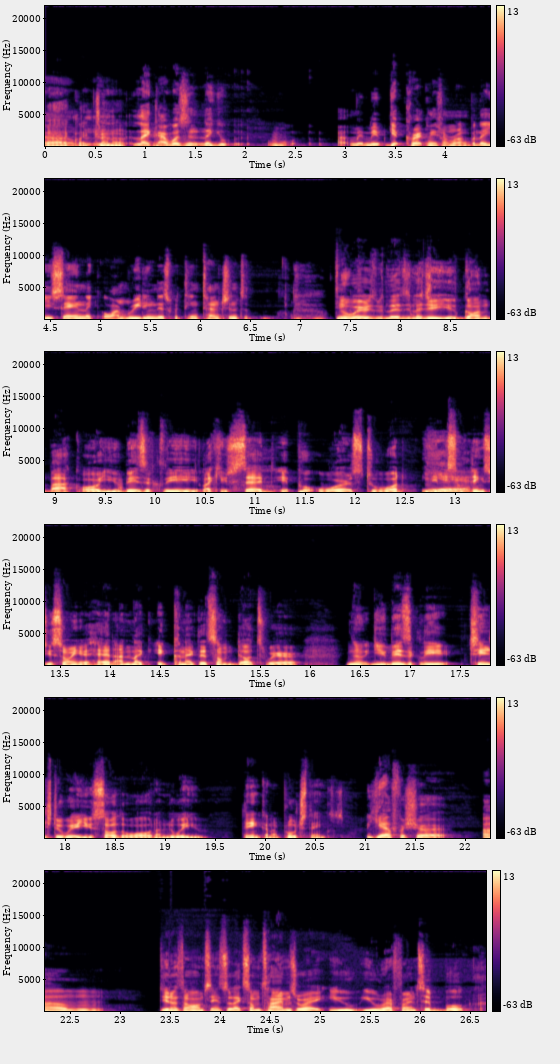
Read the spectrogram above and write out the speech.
back, like trying to, like i wasn't like w- w- uh, may- may- get correct me if i'm wrong but like you saying like oh i'm reading this with the intention to no, whereas legit, legit you've gone back, or you basically, like you said, it put words to what maybe some things you saw in your head, and like it connected some dots where, you know, you basically changed the way you saw the world and the way you think and approach things. yeah for sure um Do you understand what I'm saying? So like sometimes, right, you you reference a book,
